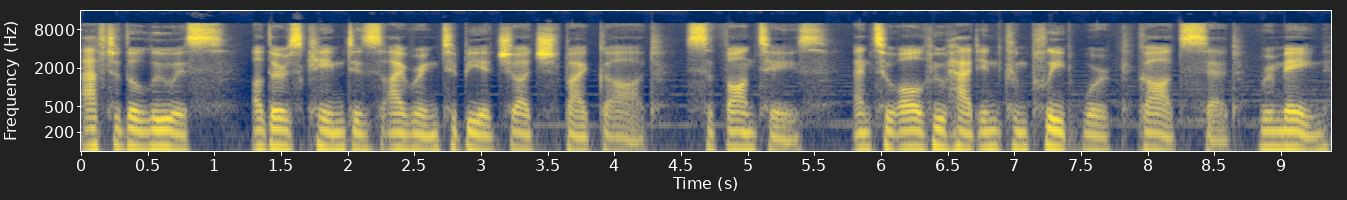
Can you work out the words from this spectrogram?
After the Loo'is, others came desiring to be adjudged by God, Sethantes, and to all who had incomplete work God said, Remain.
